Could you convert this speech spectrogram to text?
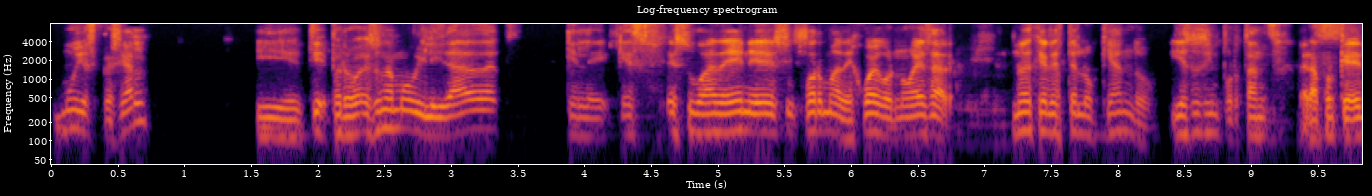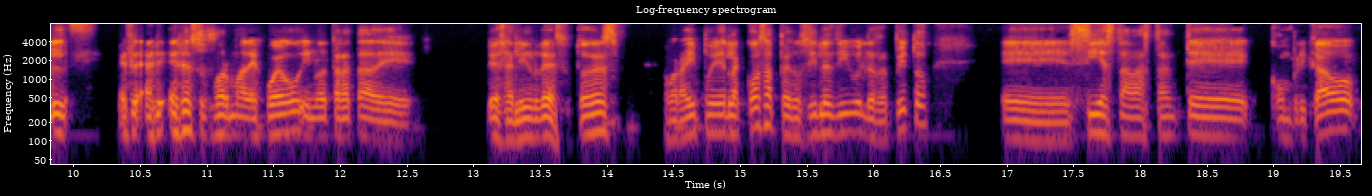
muy especial, y, pero es una movilidad que, le, es, su ADN, es su forma de juego, no es, no es que él esté bloqueando, y eso es importante, ¿verdad? Porque él, es su forma de juego y no trata de, de salir de eso. Entonces, por ahí puede ir la cosa, pero sí les digo y les repito, eh, sí está bastante complicado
